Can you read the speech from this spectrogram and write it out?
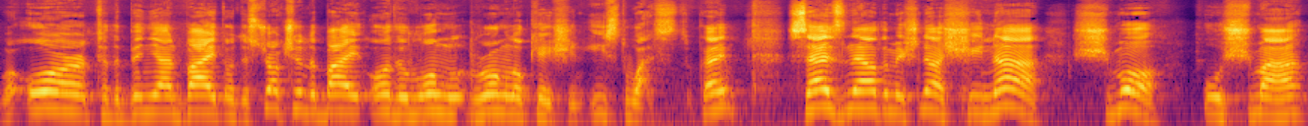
or to the binyan bite, or destruction of the bite, or the wrong, wrong location, east west. Okay, says now the Mishnah shina shmo ushma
